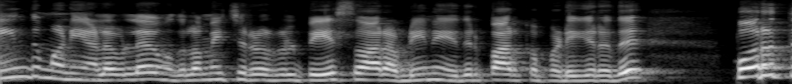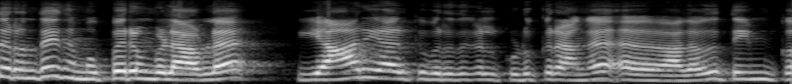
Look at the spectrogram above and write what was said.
ஐந்து மணி அளவில் முதலமைச்சர் அவர்கள் பேசுவார் அப்படின்னு எதிர்பார்க்கப்படுகிறது. பொறுத்திருந்து இந்த முப்பெரும் விழாவில் யார் யாருக்கு விருதுகள் கொடுக்குறாங்க? அதாவது திமுக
